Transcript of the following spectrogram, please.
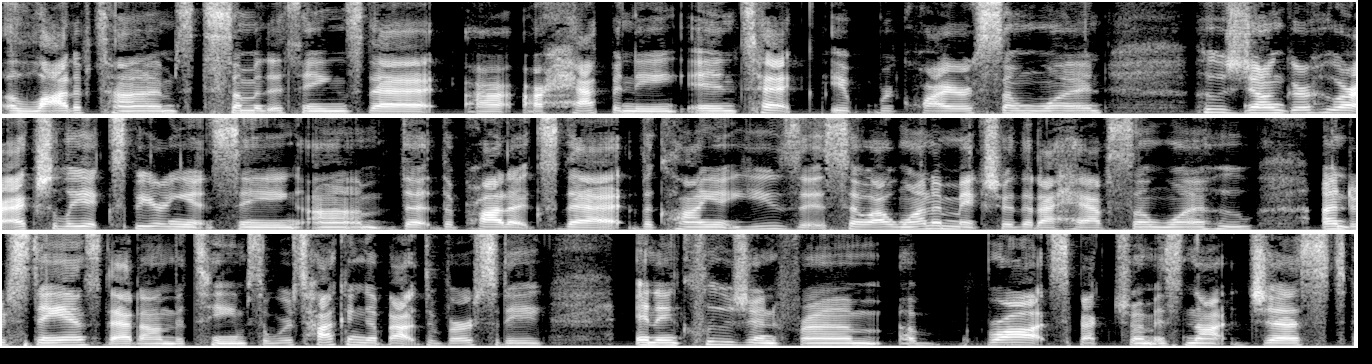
a lot of times some of the things that are, are happening in tech it requires someone who's younger who are actually experiencing um, the, the products that the client uses. So i want to make sure that i have someone who understands that on the team. So we're talking about diversity and inclusion from a broad spectrum. It's not just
